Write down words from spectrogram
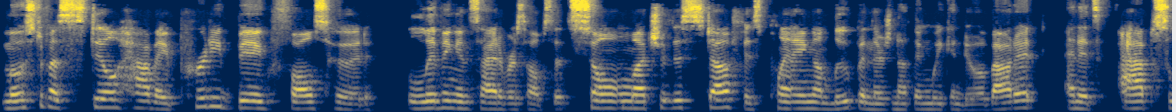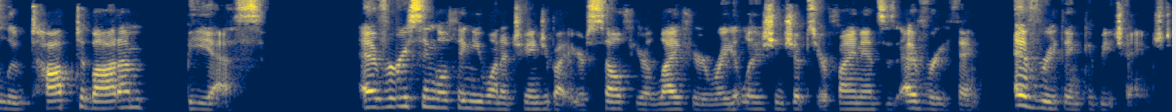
most of us still have a pretty big falsehood living inside of ourselves that so much of this stuff is playing on loop and there's nothing we can do about it. And it's absolute top to bottom BS. Every single thing you want to change about yourself, your life, your relationships, your finances, everything, everything could be changed.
